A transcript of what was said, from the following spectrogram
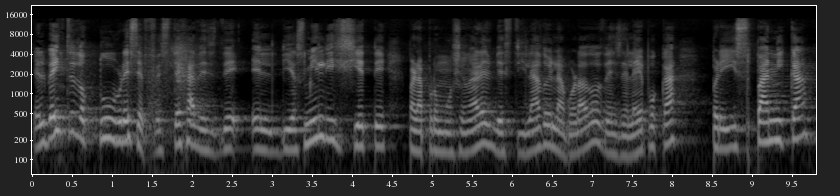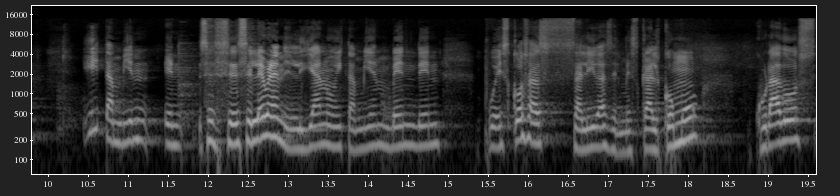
El 20 de octubre se festeja desde el 2017 para promocionar el destilado elaborado desde la época prehispánica y también se, se, celebra en el llano y también venden pues cosas salidas del mezcal como curados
